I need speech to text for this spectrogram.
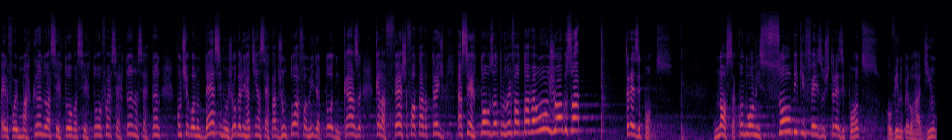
aí ele foi marcando, acertou, acertou, foi acertando, acertando. Quando chegou no décimo jogo, ele já tinha acertado, juntou a família toda em casa, aquela festa, faltava três, acertou os outros dois, faltava um jogo só, 13 pontos. Nossa, quando o homem soube que fez os 13 pontos, ouvindo pelo radinho,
